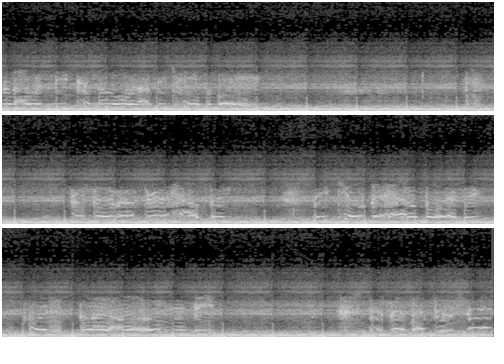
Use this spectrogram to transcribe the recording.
that I would need to know when I became of age. And then after it happened, they killed the animal and they poured his blood all over me. And then I just sat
